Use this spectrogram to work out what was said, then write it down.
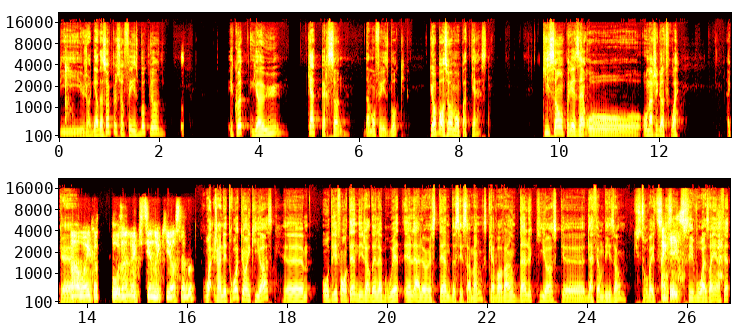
Puis je regardais ça un peu sur Facebook. Là. Écoute, il y a eu quatre personnes dans mon Facebook qui ont passé à mon podcast qui sont présents au, au marché Godefroy. Que, Ah ouais, comme posant là, qui tiennent un kiosque là-bas? Ouais, j'en ai trois qui ont un kiosque. Euh, Audrey Fontaine des Jardins de la Brouette, elle, elle a un stand de ses semences qu'elle va vendre dans le kiosque euh, de la ferme des hommes, qui se trouve être ses voisins, en fait.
